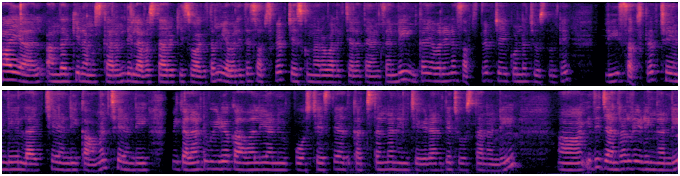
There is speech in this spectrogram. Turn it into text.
హాయ్ ఆల్ అందరికీ నమస్కారం. ది లవ్ స్టార్కి స్వాగతం. ఎవరైతే సబ్స్క్రైబ్ చేసుకున్నారో వాళ్ళకి చాలా థ్యాంక్స్ అండి. ఇంకా ఎవరైనా సబ్స్క్రైబ్ చేయకుండా చూస్తుంటే ప్లీజ్ సబ్స్క్రైబ్ చేయండి లైక్ చేయండి కామెంట్ చేయండి. మీకు ఎలాంటి వీడియో కావాలి అని పోస్ట్ చేస్తే అది ఖచ్చితంగా నేను చేయడానికే చూస్తానండి. ఇది జనరల్ రీడింగ్ అండి.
